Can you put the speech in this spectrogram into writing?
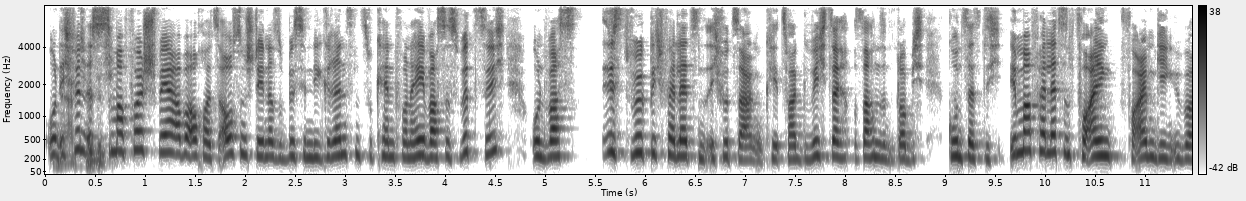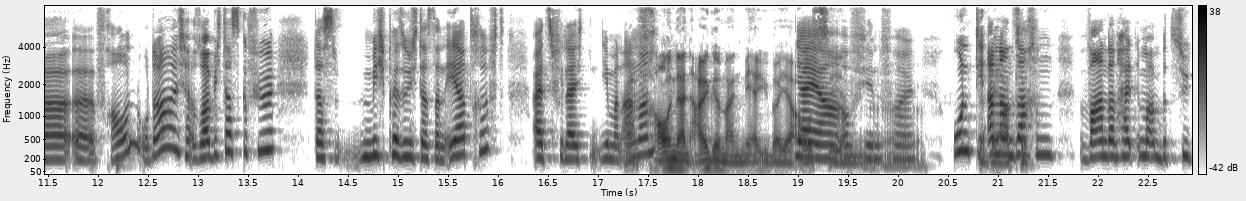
Und Ja, ich finde, es ist immer voll schwer, aber auch als Außenstehender so ein bisschen die Grenzen zu kennen von, hey, was ist witzig und was ist wirklich verletzend. Ich würde sagen, okay, zwar Gewichtssachen sind, glaube ich, grundsätzlich immer verletzend, vor allem, vor allem gegenüber äh, Frauen, oder? Ich, so habe ich das Gefühl, dass mich persönlich das dann eher trifft, als vielleicht jemand Ja, anderen. Frauen dann allgemein mehr über ihr Ja, Aussehen. ja, auf jeden äh, Fall. Und die bewertet. anderen Sachen waren dann halt immer in Bezug,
